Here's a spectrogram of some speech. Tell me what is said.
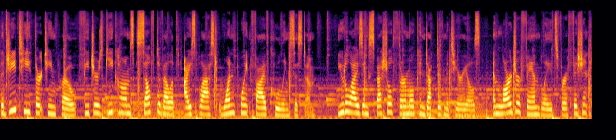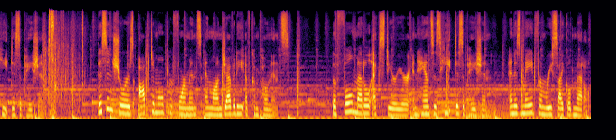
The GT13 Pro features Geekom's self developed Ice Blast 1.5 cooling system, utilizing special thermal conductive materials and larger fan blades for efficient heat dissipation. This ensures optimal performance and longevity of components. The full metal exterior enhances heat dissipation and is made from recycled metal,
